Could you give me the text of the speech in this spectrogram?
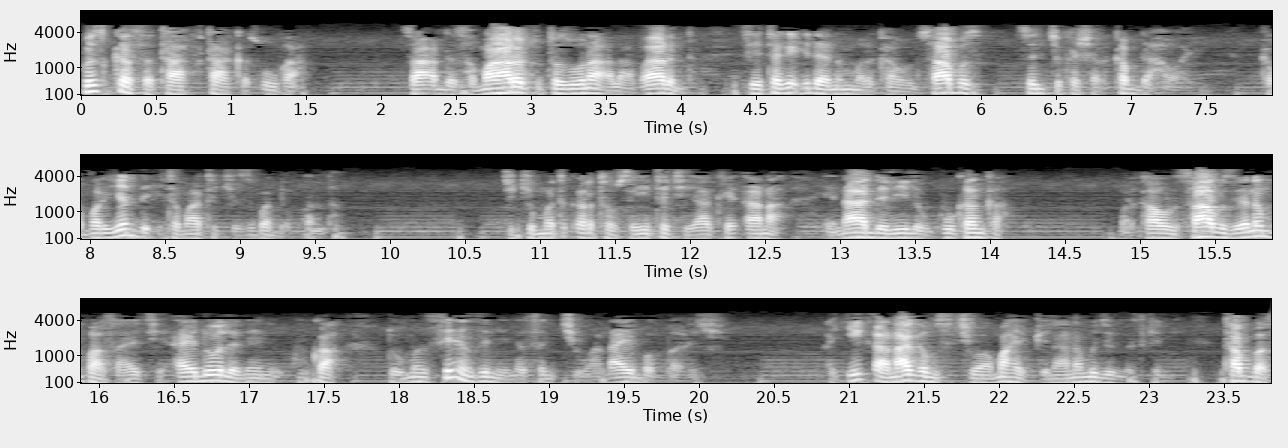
fuskarsa ta fita ka tsufa. Sa'ad da samaratu ta zo na a labarin sai ta ga idanun markawun sabus sun cika sharkab da hawaye kamar yadda ita ma take zubar da kwalla. Cikin matuƙar tausayi tace ya kai dana ina dalilin kukanka? Markawul sabus ya numfasa ya ce ai dole ne ne kuka domin sai yanzu ne na san cewa na yi babbar rashi. Hakika na gamsu cewa mahaifina namijin gaske ne. Tabbas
